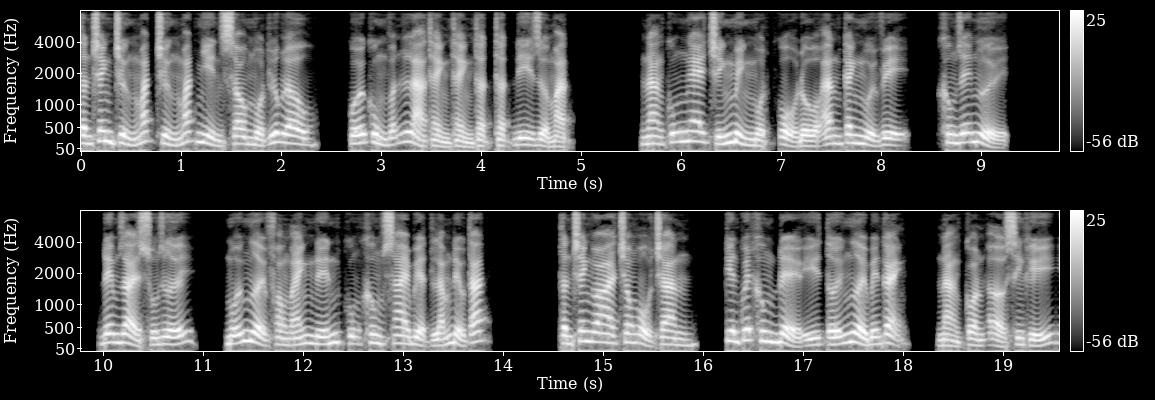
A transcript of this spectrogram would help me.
Tần tranh trừng mắt trừng mắt nhìn sau một lúc lâu, cuối cùng vẫn là thành thành thật thật đi rửa mặt. Nàng cũng nghe chính mình một cổ đồ ăn canh mùi vị, không dễ ngửi. Đêm dài xuống dưới, mỗi người phòng ánh nến cũng không sai biệt lắm đều tắt. Tần tranh hoa trong ổ chăn, kiên quyết không để ý tới người bên cạnh, nàng còn ở sinh khí.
